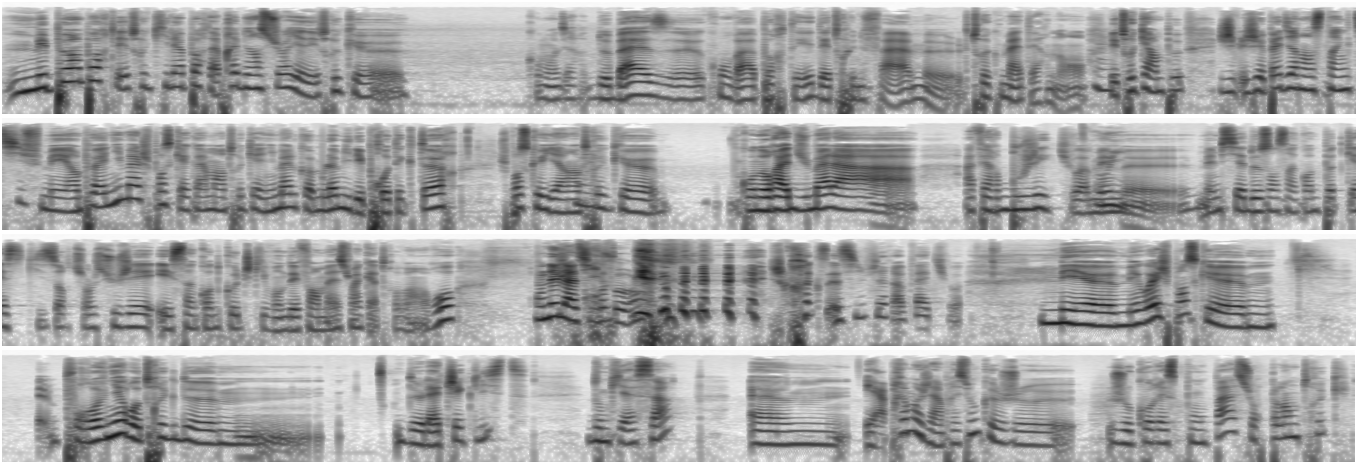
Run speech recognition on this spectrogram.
Mais peu importe les trucs qu'il apporte. Après, bien sûr, il y a des trucs, euh, comment dire, de base euh, qu'on va apporter, d'être une femme, euh, le truc maternant, Mm. les trucs un peu, je, je vais pas dire instinctif, mais un peu animal. Je pense qu'il y a quand même un truc animal, comme l'homme, il est protecteur. Je pense qu'il y a un Oui. truc qu'on aura du mal à, à faire bouger, tu vois, même, Oui. même s'il y a 250 podcasts qui sortent sur le sujet et 50 coachs qui vendent des formations à 80 euros, On est là s'il faut. hein. je crois que ça suffira pas, tu vois. Mais, euh, mais ouais, je pense que euh, pour revenir au truc de, de la checklist, donc il y a ça. Euh, et après, moi, j'ai l'impression que je je corresponds pas sur plein de trucs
